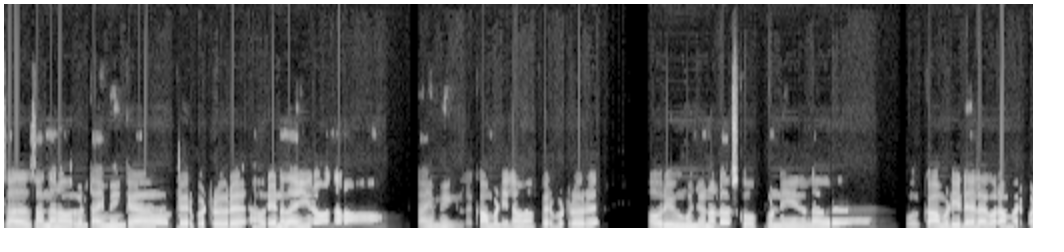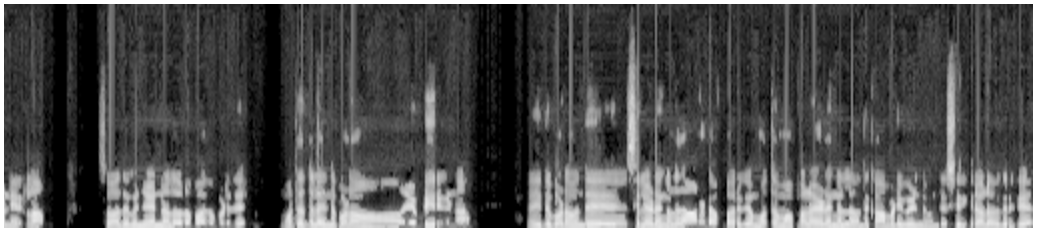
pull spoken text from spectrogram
ச- சந்தானம் அவர்கள் டைமிங்காக பேர் பெற்றவர். அவர் என்னதான் ஹீரோ வந்தாலும் டைமிங்கில் காமெடியெலாம் பேர் பெற்றவர். அவரையும் கொஞ்சம் நல்லா ஸ்கோப் பண்ணி நல்லா ஒரு ஒரு காமெடி டைலாக் வர மாதிரி பண்ணியிருக்கலாம் ஸோ அது கொஞ்சம் என்ன அளவில் பார்க்கப்படுது. மொத்தத்தில் இந்த படம் எப்படி இருக்குன்னா இந்த படம் வந்து சில இடங்களில் தான் ஆன் அண்ட் ஆஃபாக இருக்குது மொத்தமாக பல இடங்களில் வந்து காமெடி விழுந்து வந்து சிரிக்கிற அளவுக்கு இருக்குது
